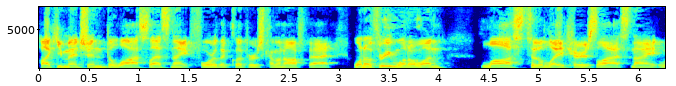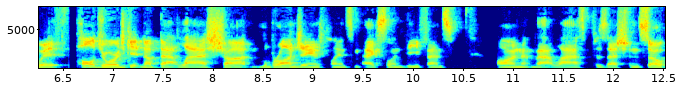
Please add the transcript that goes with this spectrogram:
like you mentioned, the loss last night for the Clippers coming off that 103 101 loss to the Lakers last night with Paul George getting up that last shot, LeBron James playing some excellent defense on that last possession. So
